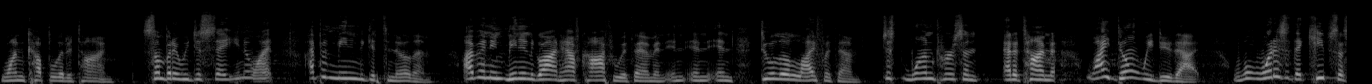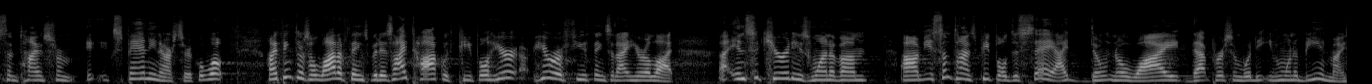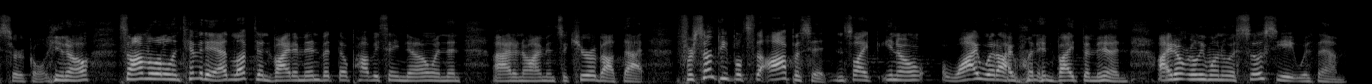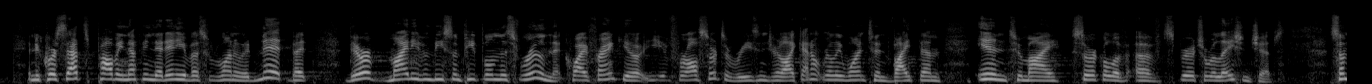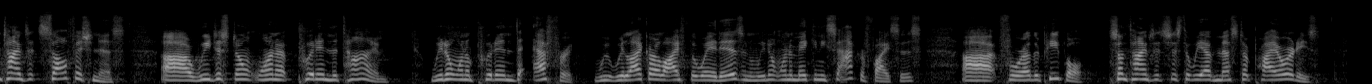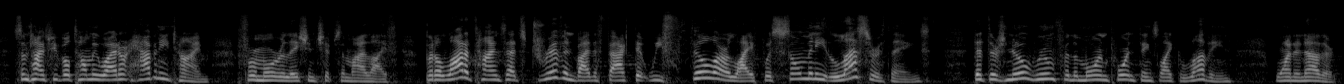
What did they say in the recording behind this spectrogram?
one couple at a time. Somebody we just say, you know what, I've been meaning to get to know them. I've been meaning to go out and have coffee with them and, and, and, and do a little life with them. Just one person at a time. Why don't we do that? What is it that keeps us sometimes from expanding our circle? Well, I think there's a lot of things, but as I talk with people, here, here are a few things that I hear a lot. Uh, insecurity is one of them. Um, sometimes people just say, I don't know why that person would even want to be in my circle, you know? So I'm a little intimidated. I'd love to invite them in, but they'll probably say no, and then, I don't know, I'm insecure about that. For some people, it's the opposite. It's like, you know, why would I want to invite them in? I don't really want to associate with them. And of course, that's probably nothing that any of us would want to admit, but there might even be some people in this room that, quite frankly, for all sorts of reasons, you're like, I don't really want to invite them into my circle of, of spiritual relationships. Sometimes it's selfishness. Uh, we just don't want to put in the time. We don't want to put in the effort. We, we like our life the way it is, and we don't want to make any sacrifices uh, for other people. Sometimes it's just that we have messed up priorities. Sometimes people tell me, well, I don't have any time for more relationships in my life. But a lot of times that's driven by the fact that we fill our life with so many lesser things that there's no room for the more important things like loving one another.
